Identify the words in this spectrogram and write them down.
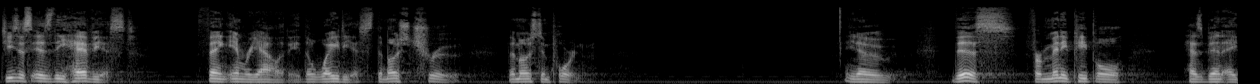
Jesus is the heaviest thing in reality, the weightiest, the most true, the most important. You know, this, for many people, has been a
